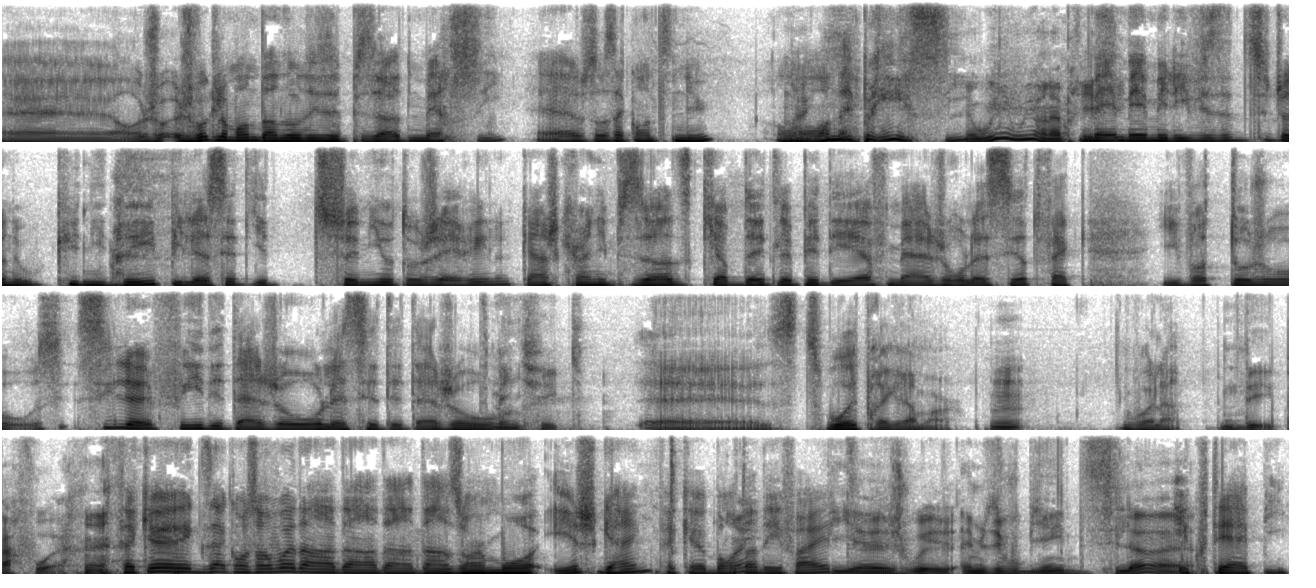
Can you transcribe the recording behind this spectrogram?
Euh, je, je vois que le monde download des épisodes. Merci. Euh, ça, ça continue. On, Ouais. on apprécie. Oui, oui, on apprécie. Mais, mais, mais les visites, dessus, j'en ai aucune idée. Puis le site, il est semi-autogéré. là. Quand je crée un épisode, ce qui update le PDF, met à jour le site. Fait il va toujours. Si, le feed est à jour, le site est à jour. C'est magnifique. Euh, si tu dois être programmeur. Mm. Voilà. Des- parfois. Fait que, exact, on se revoit dans, dans, dans, dans un mois-ish, gang. Fait que bon Ouais. temps des fêtes. Puis euh, jouez- amusez-vous bien. D'ici là, euh, Écoutez Happy.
